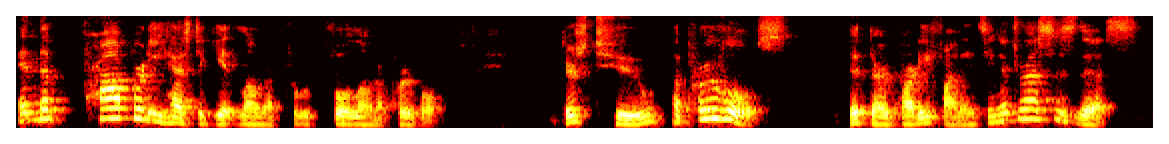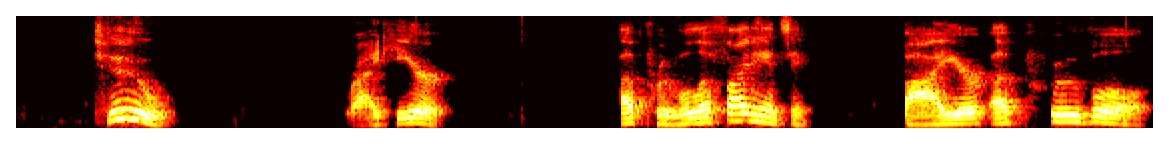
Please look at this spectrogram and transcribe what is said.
and the property has to get loan full loan approval. There's two approvals. The third party financing addresses this. Two, right here, approval of financing, buyer approval.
